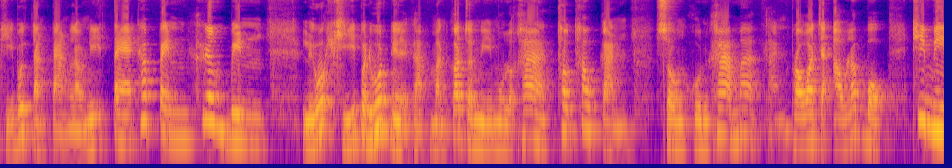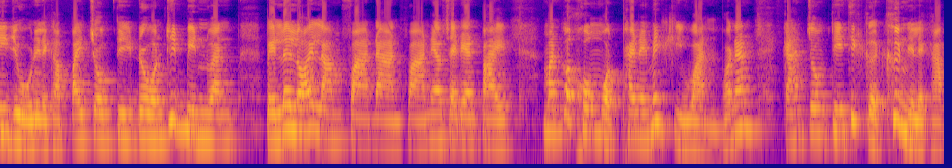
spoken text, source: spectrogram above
ขีปนาวุธต่าง ๆ เหล่านี้ แต่ถ้าเป็นเครื่องบิน หรือว่าขีปนาวุธนี่เลยครับ มันก็จะมีมูลค่าเท่า ๆกันทรงคุณค่ามากกัน เพราะว่าจะเอาระบบที่มีอยู่นี่เลยครับ ไปโจมตีโดรนที่บินวันเป็นร้อยๆลำฝ่าด่านฝ่าแนวชายแดนไปมันก็คงหมดภายในไม่กี่วัน เพราะนั้นการโจมตีที่เกิดขึ้นนี่เลยครับ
